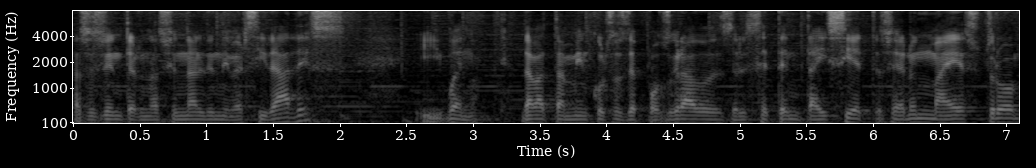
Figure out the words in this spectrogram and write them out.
Asociación Internacional de Universidades y bueno, daba también cursos de posgrado desde el 77, o sea, era un maestro,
